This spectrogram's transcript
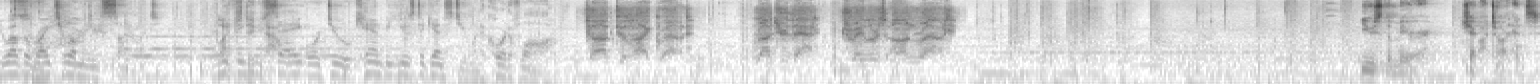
You have the right to remain silent. Anything you say or do can be used against you in a court of law. TOC to high ground. Roger that. Trailers en route. Use the mirror. Check for targets.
